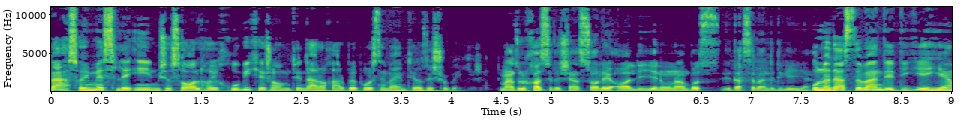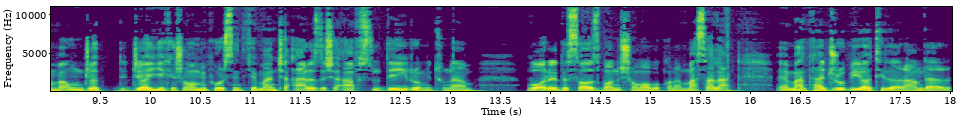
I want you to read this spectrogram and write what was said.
بحث های مثل این میشه سوال های خوبی که شما می‌تونید در آخر بپرسین و امتیازش رو بگیرید منظور خاصی داشتن از سال عالی یعنی اونم با دستبند دیگه ای اونا دستبند دیگه ای و اونجا جاییه که شما می‌پرسید که من چه ارزش افزوده ای رو می‌تونم وارد سازمان شما بکنم. مثلا من تجربیاتی دارم در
